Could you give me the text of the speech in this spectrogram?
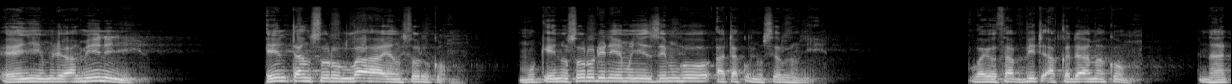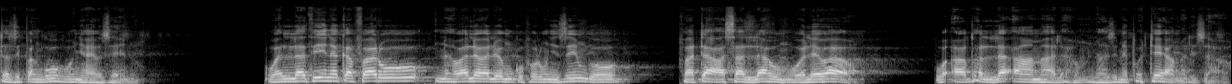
enyi mlioamini nyi in tansurullaha yansurukum. Mkinusuru dini ya Mwenyezi Mungu atakunusuruni wa yuthabbit aqdamakum na atazipa nguvu nyayo zenu walladhina kafaru na wale waliomkufuru Mwenyezi Mungu fata'asallahum wale wao wa adalla a'malahum na zimepotea amali zao.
